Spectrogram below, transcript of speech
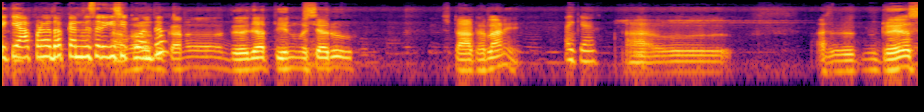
ଟିକେ ଆପଣଙ୍କ ଦୋକାନ ବିଷୟରେ କିଛି କୁହନ୍ତୁ ଦୋକାନ ଦୁଇ ହଜାର ତିନି ମସିହାରୁ ଷ୍ଟାର୍ଟ ହେଲାଣି ଆଜ୍ଞା ଆଉ ଡ୍ରେସ୍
